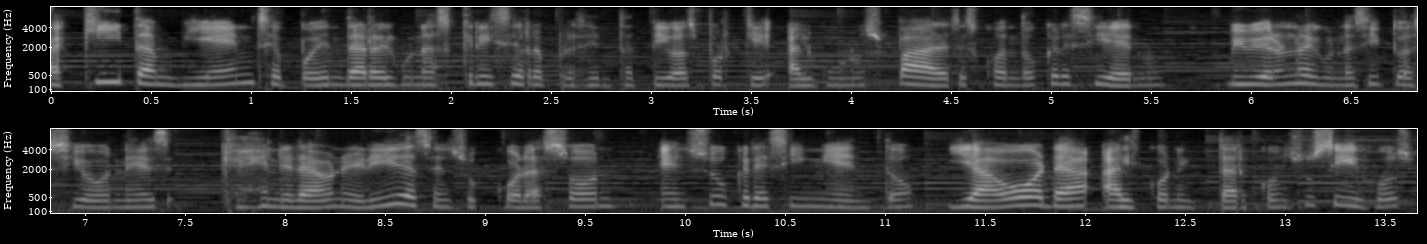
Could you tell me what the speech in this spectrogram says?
Aquí también se pueden dar algunas crisis representativas porque algunos padres cuando crecieron vivieron algunas situaciones que generaron heridas en su corazón, en su crecimiento y ahora al conectar con sus hijos,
